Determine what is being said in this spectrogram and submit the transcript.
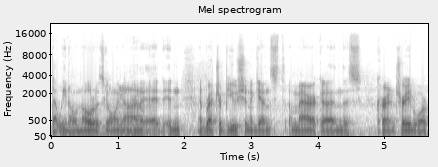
that we don't know is going on in, in, in retribution against America in this current trade war.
